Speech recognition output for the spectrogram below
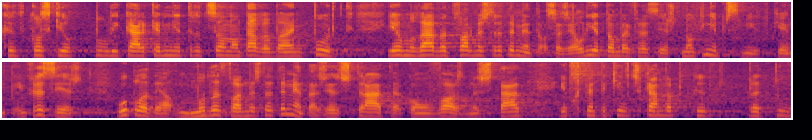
que conseguiu publicar que a minha tradução não estava bem, porque eu mudava de formas de tratamento, ou seja, ele lia tão bem francês que não tinha percebido que em, em francês o Claudel muda de formas de tratamento, às vezes trata com voz de majestade e de repente aquilo descamba porque, para tu,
